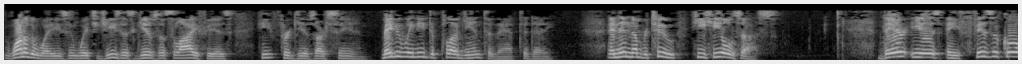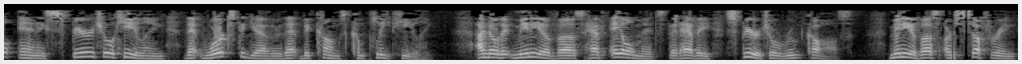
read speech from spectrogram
one of the ways in which Jesus gives us life is He forgives our sin. Maybe we need to plug into that today. And then number two, He heals us. There is a physical and a spiritual healing that works together that becomes complete healing. I know that many of us have ailments that have a spiritual root cause. Many of us are suffering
